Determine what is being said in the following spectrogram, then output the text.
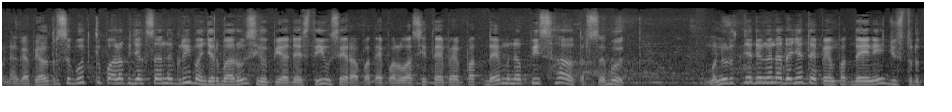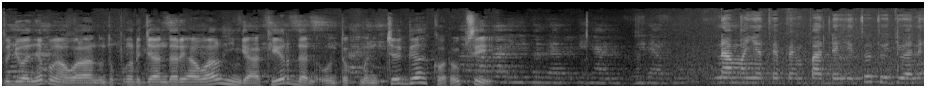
Menanggapi hal tersebut, Kepala Kejaksaan Negeri Banjarbaru Silvia Desti usai rapat evaluasi TP4D menepis hal tersebut. Menurutnya dengan adanya TP4D ini justru tujuannya pengawalan untuk pengerjaan dari awal hingga akhir dan untuk mencegah korupsi. Namanya TP4D itu tujuannya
